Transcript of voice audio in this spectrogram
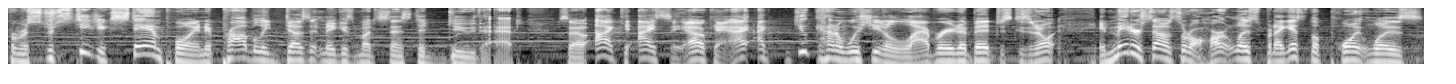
from a strategic standpoint, it probably doesn't make as much sense to do that. So I, I see. Okay, I, I do kind of wish he'd elaborate a bit, just because you know it made her sound sort of heartless. But I guess the point was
